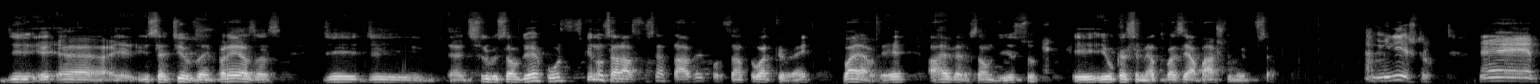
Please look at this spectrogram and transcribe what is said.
de eh, incentivos a empresas, de, de eh, distribuição de recursos, que não será sustentável e, portanto, o ano que vem vai haver a reversão disso e, e o crescimento vai ser abaixo de 1%. Ah, ministro, é,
